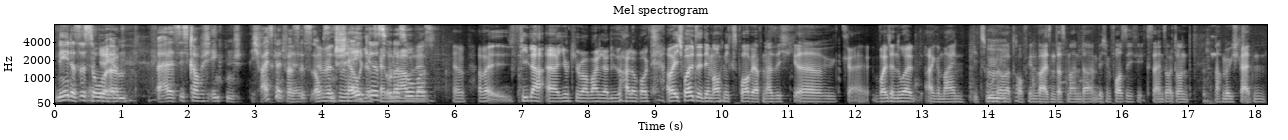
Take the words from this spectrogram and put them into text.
nee, das ist so, okay, ähm, äh, es ist, glaube ich, irgendein, ich weiß gar nicht, was ja, es ist, ob es ein Shake ist oder Namen sowas. Ja, aber viele äh, YouTuber machen ja diese Hallo-Box. Aber ich wollte dem auch nichts vorwerfen. Also ich äh, wollte nur allgemein die Zuhörer mhm. darauf hinweisen, dass man da ein bisschen vorsichtig sein sollte und nach Möglichkeiten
